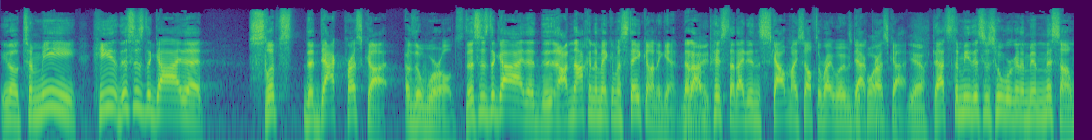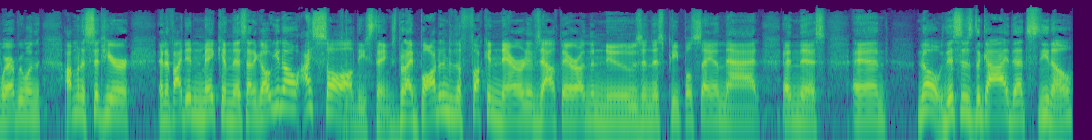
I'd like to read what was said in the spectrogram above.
you know to me he this is the guy that slips the Dak Prescott of the world. This is the guy that, that I'm not going to make a mistake on again. That I'm pissed that I didn't scout myself the right way with good Dak. Prescott. Yeah. That's to me, this is who we're going to miss on. Where everyone, I'm going to sit here, and if I didn't make him this, I'd go, you know, I saw all these things, but I bought into the fucking narratives out there on the news, and this people saying that and this, and no, this is the guy that's you know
